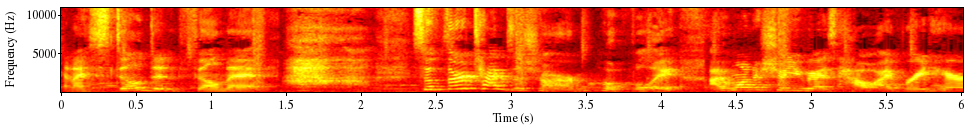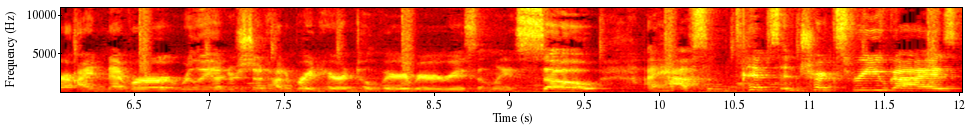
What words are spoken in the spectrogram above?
and I still didn't film it. So third time's a charm, hopefully. I wanna show you guys how I braid hair. I never really understood how to braid hair until very, very recently. So I have some tips and tricks for you guys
